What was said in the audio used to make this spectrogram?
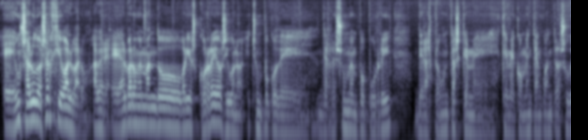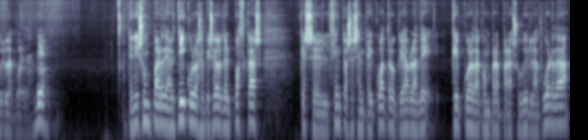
eh, un saludo Sergio Álvaro. A ver, eh, Álvaro me mandó varios correos y bueno, he hecho un poco de, resumen popurrí de las preguntas que me, que me comenta en cuanto a subir la cuerda. Bien, tenéis un par de artículos, episodios del podcast, que es el 164, que habla de qué cuerda comprar para subir la cuerda.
